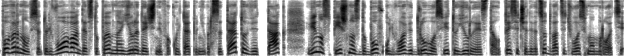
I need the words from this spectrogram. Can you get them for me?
повернувся до Львова, де вступив на юридичний факультет університету. Відтак він успішно здобув у Львові другу освіту юриста у 1928 році.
